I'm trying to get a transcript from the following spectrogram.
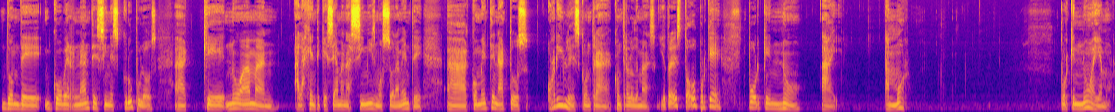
donde gobernantes sin escrúpulos ah, que no aman a la gente, que se aman a sí mismos solamente, ah, cometen actos horribles contra, contra los demás. Y otra vez, todo por qué? Porque no hay amor. Porque no hay amor.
